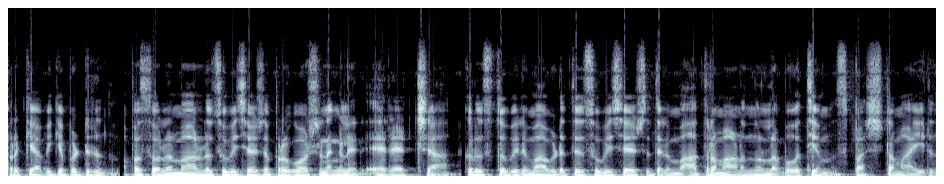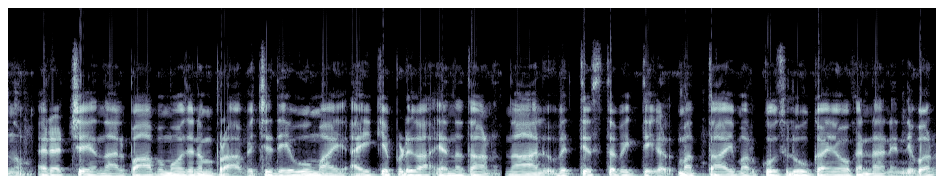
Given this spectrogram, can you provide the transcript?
പ്രഖ്യാപിക്കപ്പെട്ടിരുന്നു. അപ്പസ്വലന്മാരുടെ സുവിശേഷ പ്രഘോഷണങ്ങളിൽ രക്ഷ ക്രിസ്തുവിലും അവിടുത്തെ സുവിശേഷത്തിലും മാത്രമാണെന്നുള്ള ബോധ്യം സ്പഷ്ടമായിരുന്നു. രക്ഷ എന്നാൽ പാപമോചനം പ്രാപിച്ച് ദൈവവുമായി ഐക്യപ്പെടുക എന്നതാണ്. നാല് വ്യത്യസ്ത വ്യക്തികൾ മത്തായി മർക്കൂസ് ലൂക്ക യോഹന്നാൻ എന്നിവർ ഇവർ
